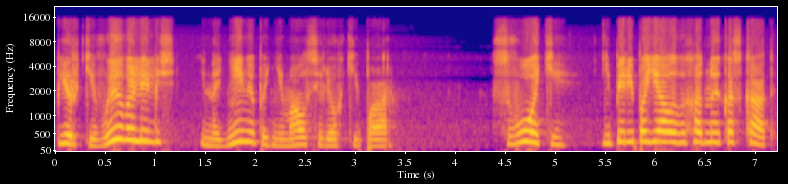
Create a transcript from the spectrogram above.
Пирки вывалились, и над ними поднимался легкий пар. «Своки! Не перепаяла выходной каскад!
